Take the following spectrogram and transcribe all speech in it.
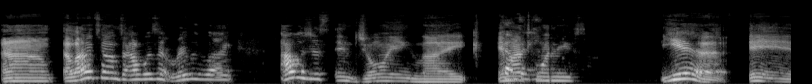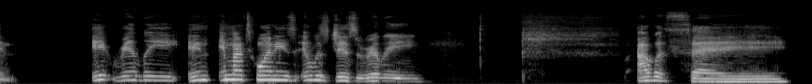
Um, a lot of times I wasn't really like. I was just enjoying like in Company. my twenties. Yeah, and it really in in my twenties it was just really. I would say,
